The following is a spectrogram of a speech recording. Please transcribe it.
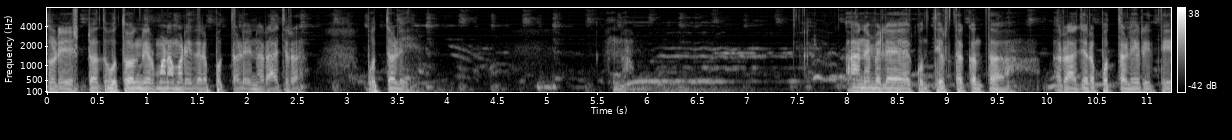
ನೋಡಿ ಎಷ್ಟು ಅದ್ಭುತವಾಗಿ ನಿರ್ಮಾಣ ಮಾಡಿದ್ದಾರೆ ಪುತ್ಥಳಿನ ರಾಜರ ಪುತ್ಥಳಿ. ಆನೆ ಮೇಲೆ ಕುಂತಿರ್ತಕ್ಕಂಥ ರಾಜರ ಪುತ್ಥಳಿ ರೀತಿ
